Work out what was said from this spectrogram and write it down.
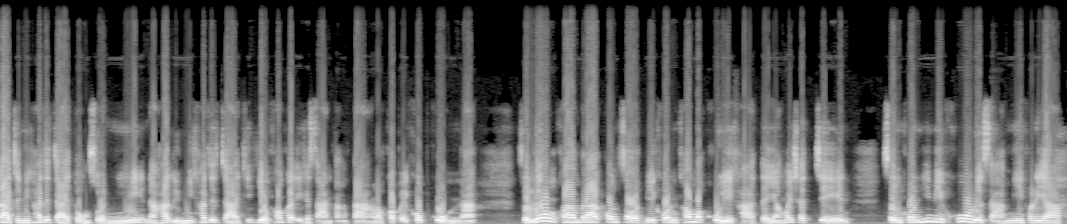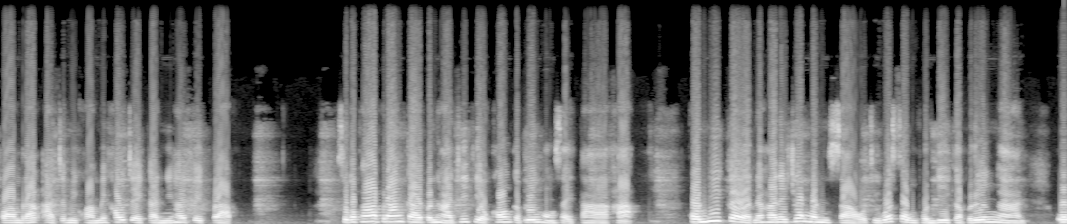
ก็อาจจะมีค่าใช้จ่ายตรงส่วนนี้นะคะ หรือมีค่าใช้จ่ายที่เกี่ยวข้องกับเอกสารต่างๆเราก็ไปควบคุมนะส่วนเรื่องของความรักคนโสดมีคนเข้ามาคุยค่ะ แต่ยังไม่ชัดเจน ส่วนคนที่มีคู่หรือสามีภรรยาความรักอาจจะมีความไม่เข้าใจกันนี้ให้ไปปรับ สุขภาพร่างกายปัญหาที่เกี่ยวข้องกับเรื่องของสายตาค่ะ คนที่เกิดนะคะในช่วงวันเสาร์ถือว่าส่งผลดีกับเรื่องงาน โอ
